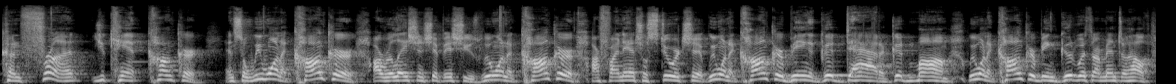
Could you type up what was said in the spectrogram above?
confront, you can't conquer. And so we want to conquer our relationship issues. We want to conquer our financial stewardship. We want to conquer being a good dad, a good mom. We want to conquer being good with our mental health.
